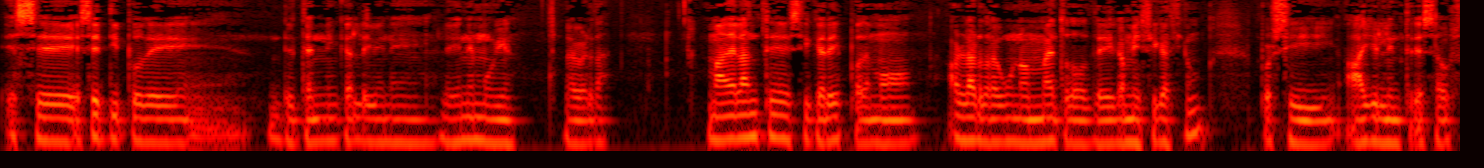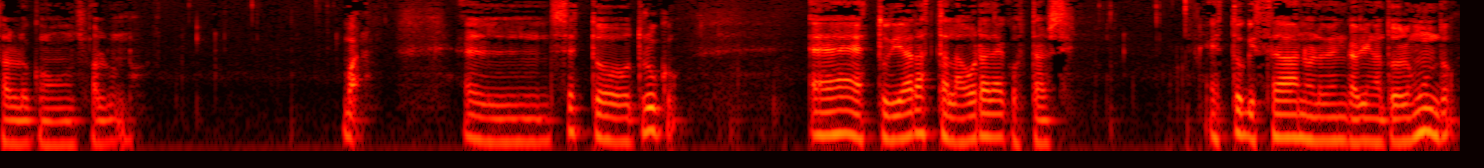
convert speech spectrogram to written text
ese, ese tipo de, de técnicas le viene, le viene muy bien, la verdad. Más adelante, si queréis, podemos hablar de algunos métodos de gamificación por si a alguien le interesa usarlo con su alumno. Bueno, el sexto truco es estudiar hasta la hora de acostarse. Esto quizá no le venga bien a todo el mundo,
